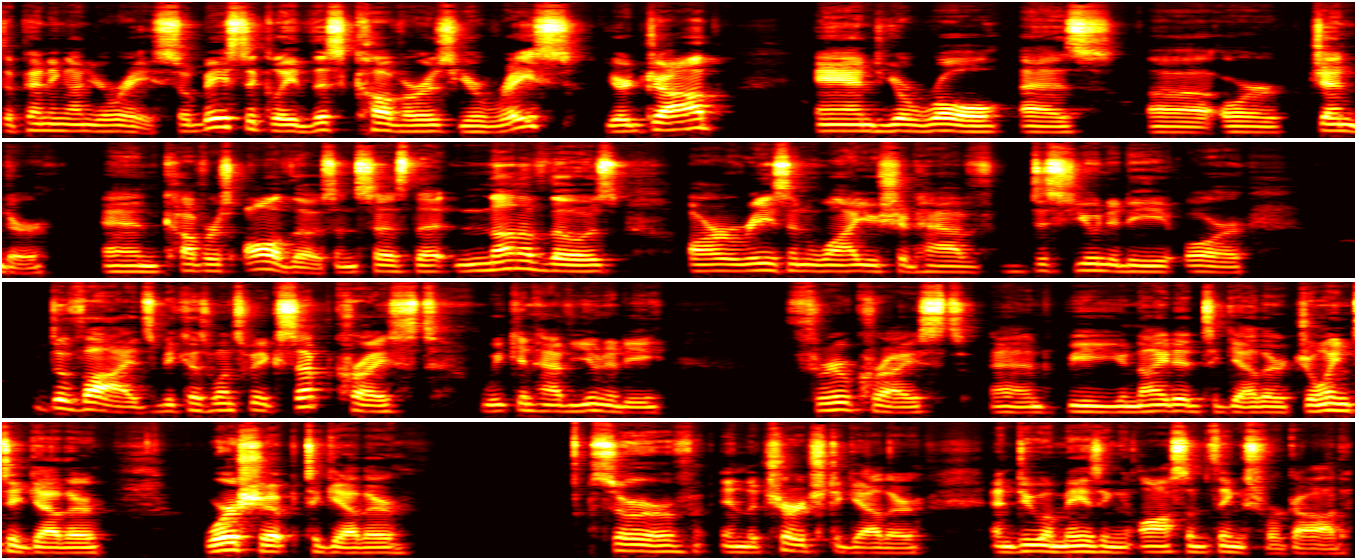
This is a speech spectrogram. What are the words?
depending on your race. So basically, this covers your race, your job, and your role as uh, or gender, and covers all of those, and says that none of those are a reason why you should have disunity or divides. Because once we accept Christ, we can have unity through Christ and be united together, joined together, worship together, serve in the church together, and do amazing, awesome things for God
